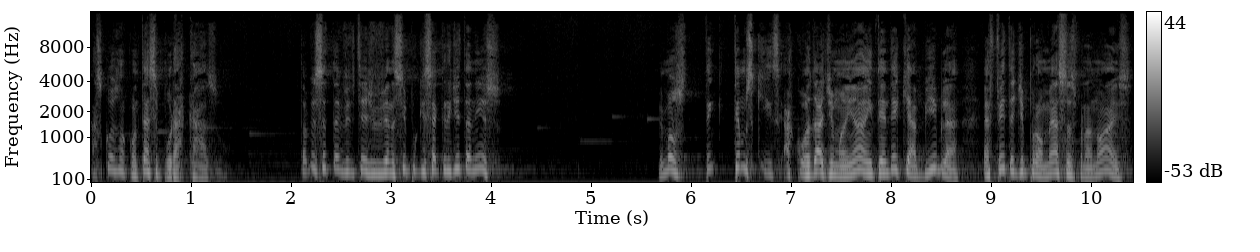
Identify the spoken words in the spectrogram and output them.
As coisas não acontecem por acaso. Talvez você esteja vivendo assim porque você acredita nisso. Irmãos, tem, temos que acordar de manhã, entender que a Bíblia é feita de promessas para nós.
